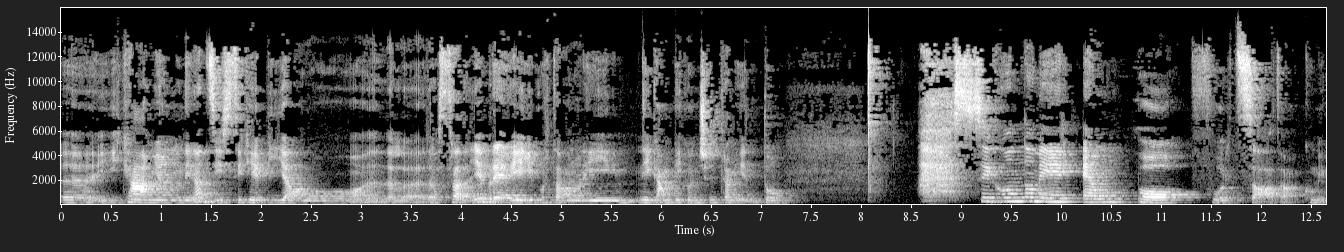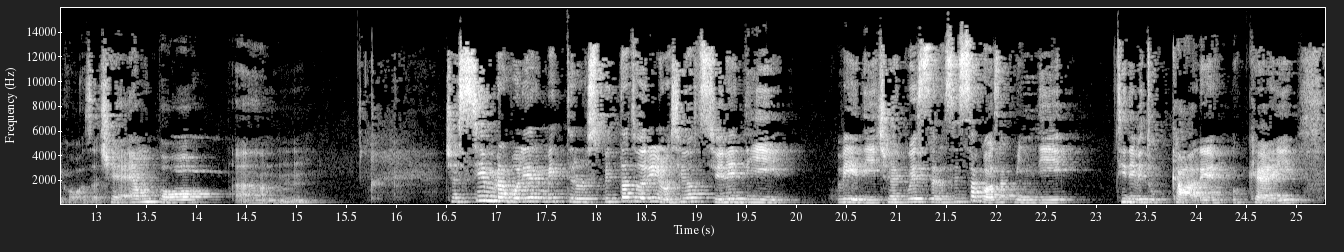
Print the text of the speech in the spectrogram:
eh, i camion dei nazisti che pigliavano eh, dal, dalla strada gli ebrei e li portavano nei, nei campi di concentramento. Secondo me è un po' forzata come cosa, cioè è un po'... Um, cioè sembra voler mettere lo spettatore in una situazione di vedi, cioè questa è la stessa cosa, quindi ti deve toccare, ok?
